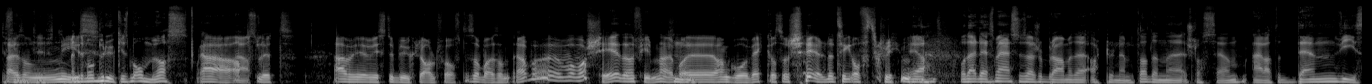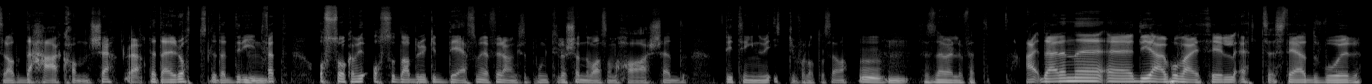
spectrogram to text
Det mye Men det må brukes med omhu, ass. Ja, ja, absolutt. Ja, hvis du bruker det altfor ofte, så bare sånn Ja, hva, hva skjer i denne filmen? Er bare, Han går vekk, og så skjer det ting offscreen. Ja, og det er det som jeg syns er så bra med det Arthur nevnte, denne slåssscenen, er at den viser at det her kan skje. Ja. Dette er rått, dette er dritfett. Og så kan vi også da bruke det som referansepunkt til å skjønne hva som har skjedd. De tingene vi ikke får lov til å se. da Mm. Så jeg synes det er veldig fett. Nei, det er en, eh, de er jo på vei til et sted hvor eh,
